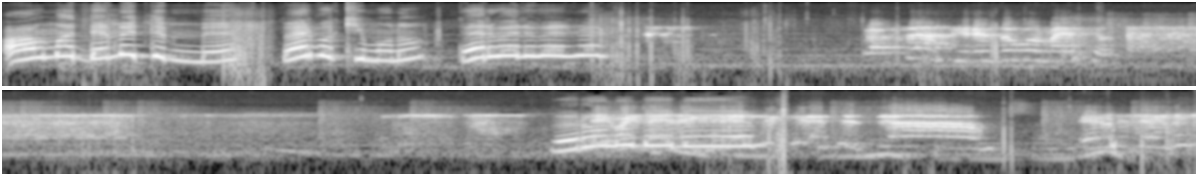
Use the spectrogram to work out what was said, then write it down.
alma demedim mi? Ver bakayım onu. Ver ver ver ver. Prize vurmaya çalış. Ver onu Evi dedim. Evi delik.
